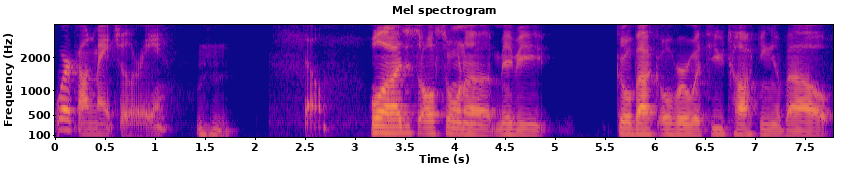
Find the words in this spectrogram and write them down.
work on my jewelry. Mm-hmm. So. Well, and I just also want to maybe go back over with you talking about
